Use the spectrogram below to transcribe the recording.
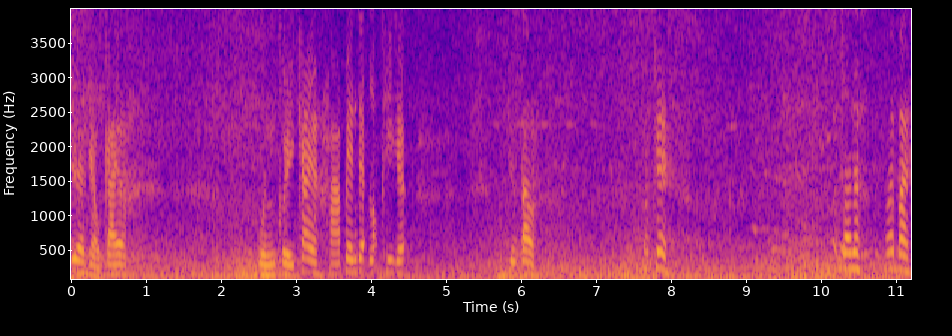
呢系条街啦，玩具街啊，下边啫，落梯啫，就到啦。OK，真啦，拜拜。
